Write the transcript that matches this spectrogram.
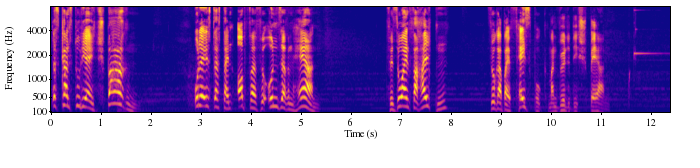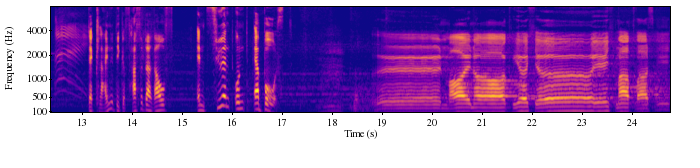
das kannst du dir echt sparen. Oder ist das dein Opfer für unseren Herrn? Für so ein Verhalten, sogar bei Facebook, man würde dich sperren. Der kleine dicke Pfaffe darauf, entzürnt und erbost. In meiner Kirche, ich mach was ich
